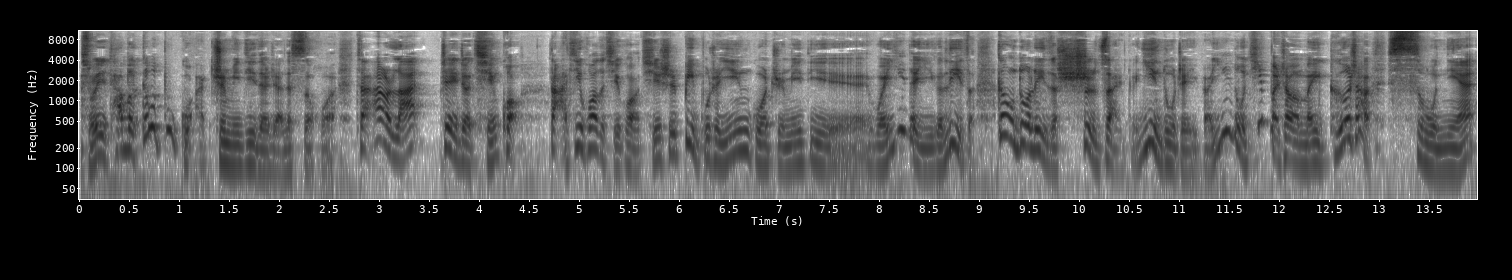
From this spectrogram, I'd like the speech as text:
所以他们根本不管殖民地的人的死活。在爱尔兰这个情况。大饥荒的情况其实并不是英国殖民地唯一的一个例子，更多例子是在印度这一边。印度基本上每隔上四五年、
